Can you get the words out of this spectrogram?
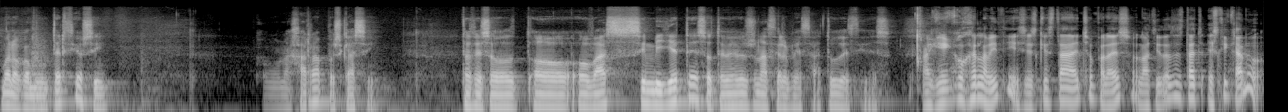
Bueno, como un tercio sí. Como una jarra, pues casi. Entonces, o, o- o vas sin billetes o te bebes una cerveza, tú decides. Aquí hay que coger la bici, si es que está hecho para eso. La ciudad está hecha... Es que claro,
